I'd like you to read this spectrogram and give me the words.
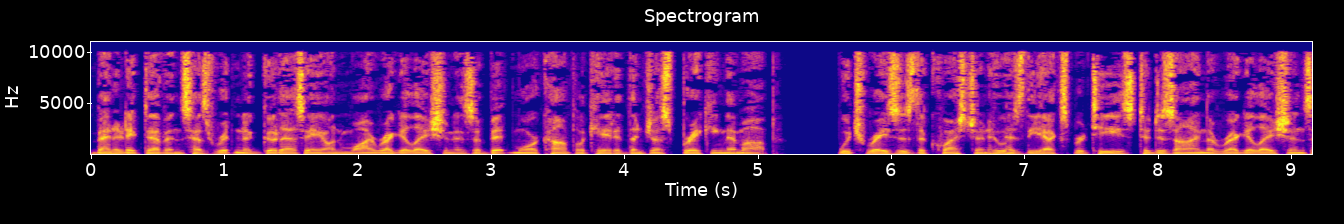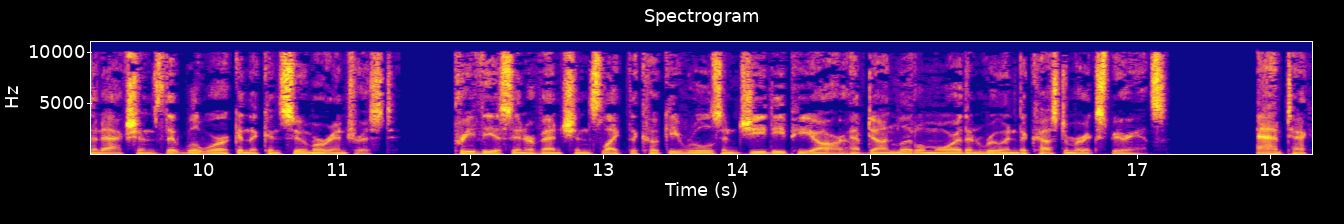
Benedict Evans has written a good essay on why regulation is a bit more complicated than just breaking them up. Which raises the question who has the expertise to design the regulations and actions that will work in the consumer interest. Previous interventions like the cookie rules and GDPR have done little more than ruin the customer experience. AdTech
